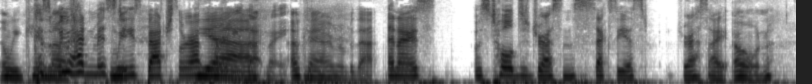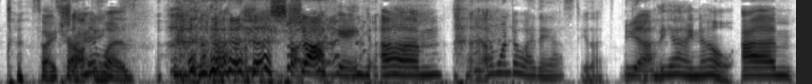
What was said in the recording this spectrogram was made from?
and we came. because we had Misty's bachelorette Yeah. party that night. Okay, I remember that. and I was, was told to dress in the sexiest dress I own. So I tried. It was. shocking. Um, I wonder why they asked you that. Yeah. yeah, I know. Um,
